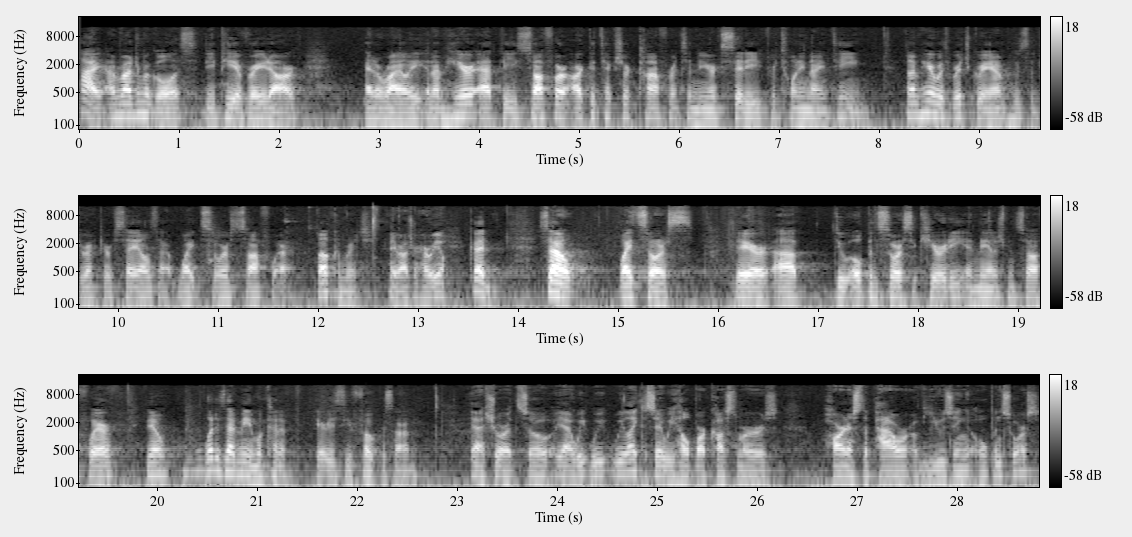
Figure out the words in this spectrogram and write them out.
Hi, I'm Roger Magoulas, VP of Radar at O'Reilly, and I'm here at the Software Architecture Conference in New York City for 2019. And I'm here with Rich Graham, who's the Director of Sales at White Source Software. Welcome, Rich. Hey, Roger. How are you? Good. So, White Source, they uh, do open source security and management software. You know, what does that mean? What kind of areas do you focus on? Yeah, sure. So, yeah, we, we, we like to say we help our customers harness the power of using open source.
